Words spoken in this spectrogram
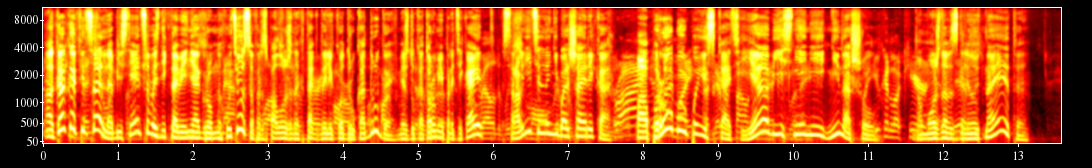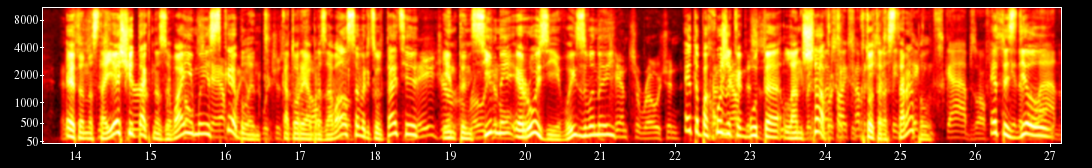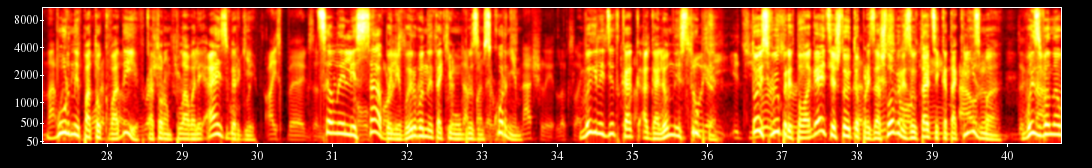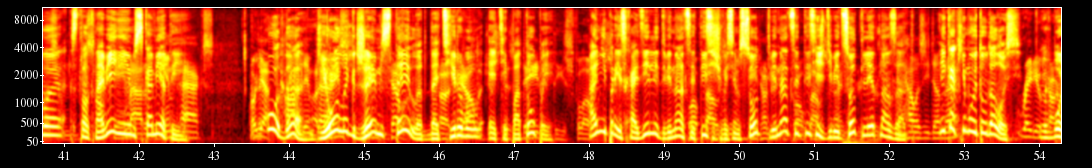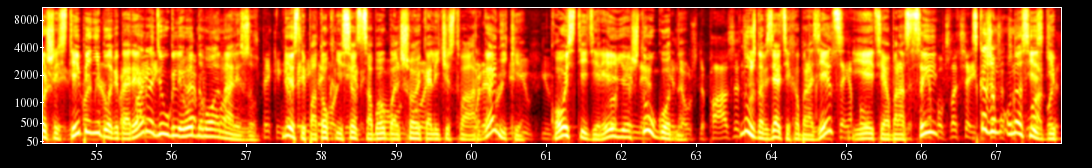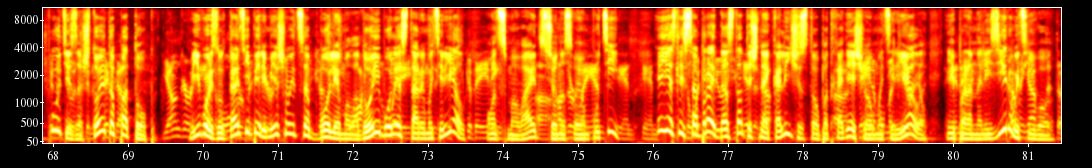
А как официально объясняется возникновение огромных утесов, расположенных так далеко друг от друга, между которыми протекает сравнительно небольшая река? Попробую поискать, я объяснений не нашел. Но можно взглянуть на это. Это настоящий так называемый скэбленд, который образовался в результате интенсивной эрозии, вызванной... Это похоже, как будто ландшафт кто-то расцарапал. Это сделал бурный поток воды, в котором плавали айсберги. Целые леса были вырваны таким образом с корнем. Выглядит как оголенные струпья. То есть вы предполагаете, что это произошло в результате катаклизма, вызванного столкновением с кометой. О, да, геолог Джеймс Тейлор датировал эти потопы. Они происходили 12800-12900 лет назад. И как ему это удалось? В большей степени благодаря радиоуглеродному анализу. Если поток несет с собой большое количество органики, кости, деревья, что угодно, нужно взять их образец, и эти образцы... Скажем, у нас есть гипотеза, что это потоп. В его результате перемешивается более молодой и более старый материал. Он смывает все на своем пути. И если собрать достаточное количество подходящего материала и проанализировать его,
